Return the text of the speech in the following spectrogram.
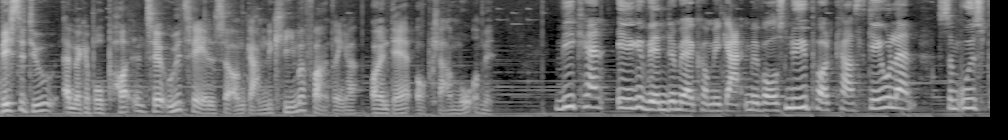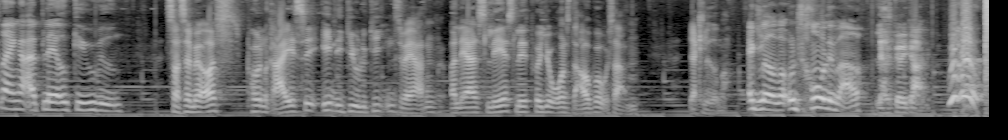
Vidste du, at man kan bruge pollen til at udtale sig om gamle klimaforandringer og endda opklare mord med? Vi kan ikke vente med at komme i gang med vores nye podcast Geoland, som udspringer af bladet Geoviden. Så tag med os på en rejse ind i geologiens verden, og lad os læse lidt på jordens dagbog sammen. Jeg glæder mig. Jeg glæder mig utrolig meget. Lad os gå i gang. Woohoo!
